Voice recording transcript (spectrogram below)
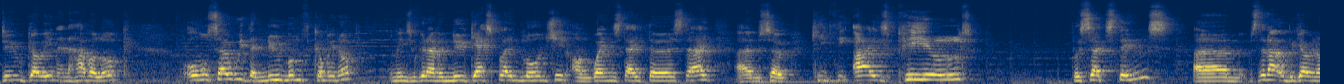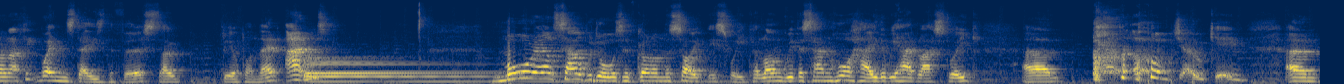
do go in and have a look. Also, with the new month coming up, it means we're going to have a new guest blend launching on Wednesday, Thursday. Um, so keep the eyes peeled for such things. Um, so that will be going on. I think Wednesday is the first, so be up on then. And more El Salvadors have gone on the site this week, along with the San Jorge that we had last week. Um, I'm joking. Um,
